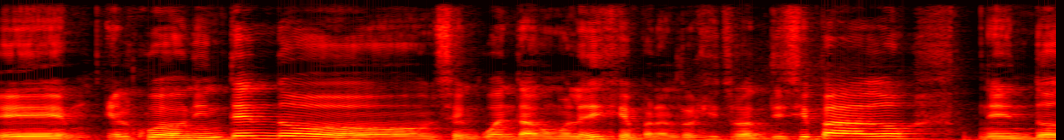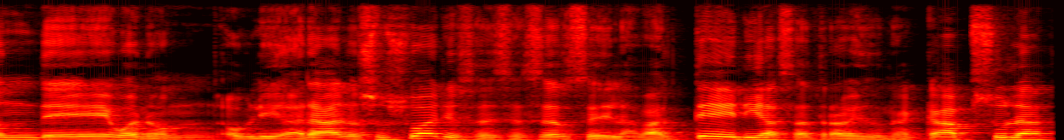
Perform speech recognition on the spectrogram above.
Eh, el juego Nintendo se encuentra, como les dije, para el registro anticipado, en donde, bueno, obligará a los usuarios a deshacerse de las bacterias a través de una cápsula,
